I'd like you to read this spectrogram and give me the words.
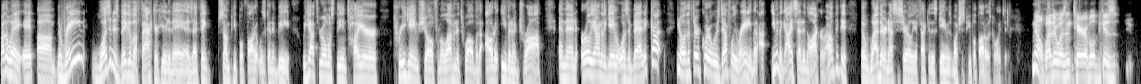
By the way, it um, the rain wasn't as big of a factor here today as I think some people thought it was going to be. We got through almost the entire pregame show from 11 to 12 without even a drop, and then early on in the game it wasn't bad. It got you know the third quarter was definitely raining, but I, even the guy said in the locker room, I don't think the the weather necessarily affected this game as much as people thought it was going to. No, weather wasn't terrible because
